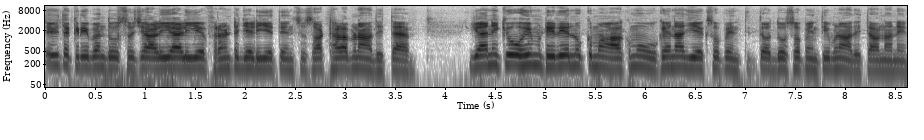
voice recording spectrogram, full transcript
ਇਹ ਵੀ ਤਕਰੀਬਨ 240 ਵਾਲੀ ਹੈ ਫਰੰਟ ਜਿਹੜੀ ਹੈ 360 ਵਾਲਾ ਬਣਾ ਦਿੱਤਾ ਹੈ। ਯਾਨੀ ਕਿ ਉਹੀ ਮਟੀਰੀਅਲ ਨੂੰ ਘੁਮਾ ਘਮੋ ਕੇ ਨਾ ਜੀ 135 ਤੋਂ 235 ਬਣਾ ਦਿੱਤਾ ਉਹਨਾਂ ਨੇ।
